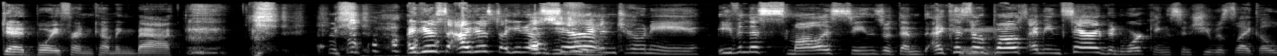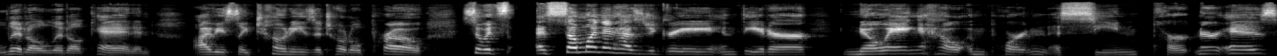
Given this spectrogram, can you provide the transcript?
dead boyfriend coming back. I just, I just, you know, As Sarah do. and Tony, even the smallest scenes with them, because they're mm. both, I mean, Sarah had been working since she was like a little, little kid, and obviously Tony's a total pro. So it's, as someone that has a degree in theater, knowing how important a scene partner is,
